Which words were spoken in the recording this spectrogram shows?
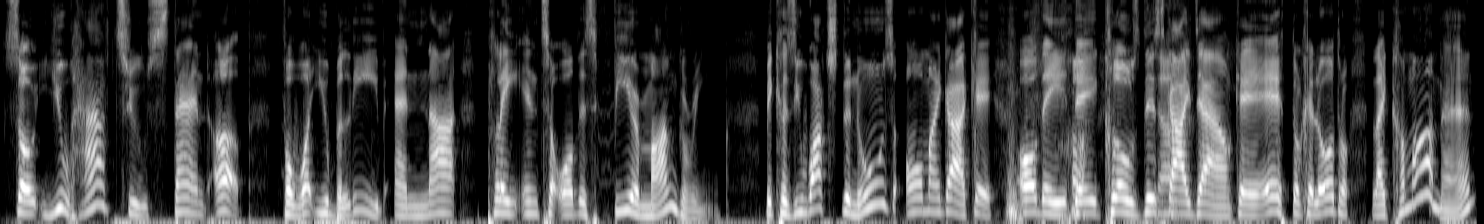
So you have to stand up for what you believe and not play into all this fear mongering. Because you watch the news, oh my God, okay, oh they they closed this guy down, okay, esto, que lo otro. Like, come on, man.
